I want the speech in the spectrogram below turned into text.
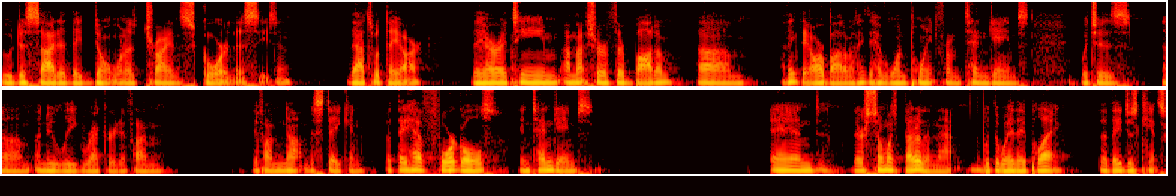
who decided they don't want to try and score this season. That's what they are. They are a team. I'm not sure if they're bottom. Um, I think they are bottom. I think they have one point from ten games, which is um, a new league record if I'm if I'm not mistaken. But they have four goals in ten games, and they're so much better than that with the way they play that they just can't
